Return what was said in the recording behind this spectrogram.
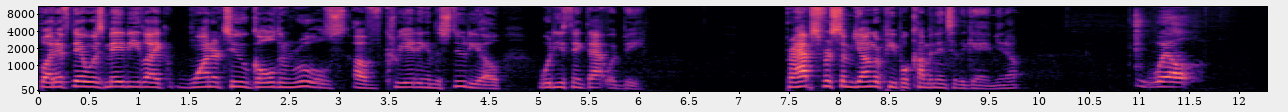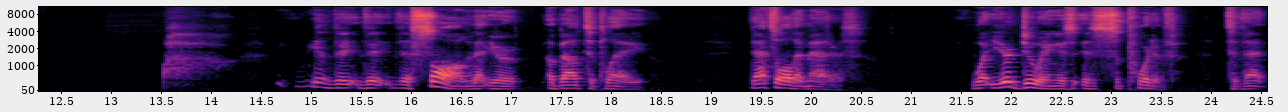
But if there was maybe like one or two golden rules of creating in the studio, what do you think that would be? Perhaps for some younger people coming into the game, you know? Well, you know, the, the, the song that you're about to play, that's all that matters. What you're doing is, is supportive to that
